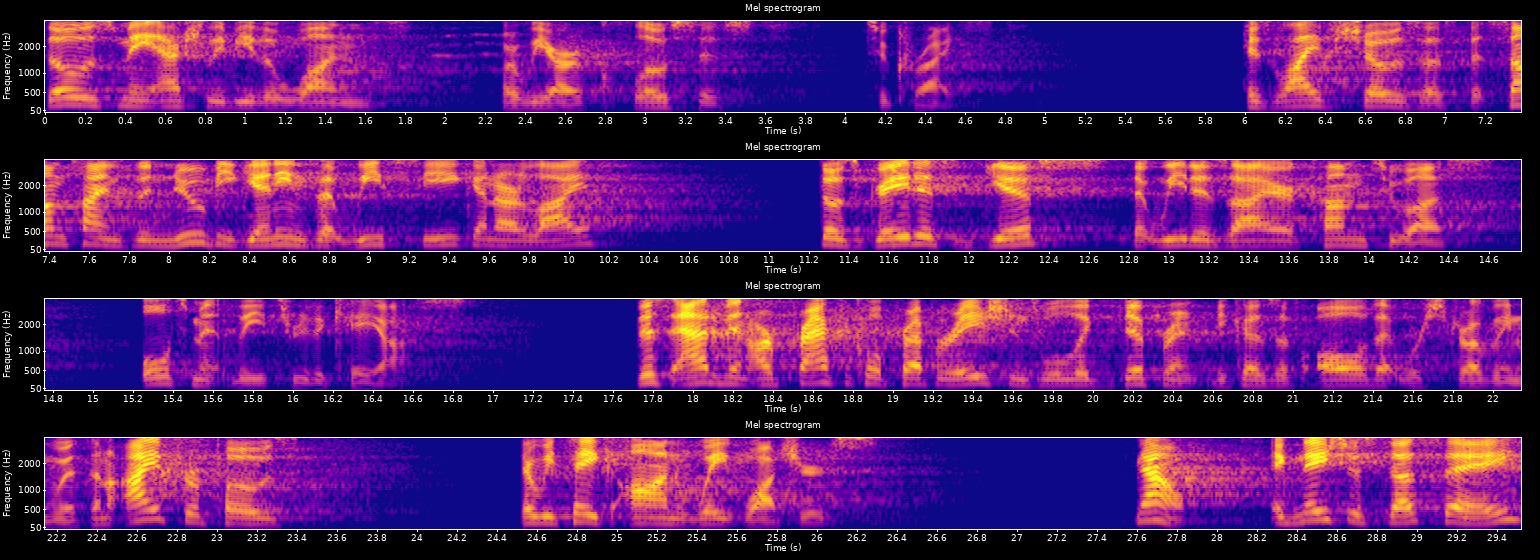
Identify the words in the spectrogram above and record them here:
those may actually be the ones where we are closest to Christ. His life shows us that sometimes the new beginnings that we seek in our life, those greatest gifts that we desire, come to us ultimately through the chaos. This Advent, our practical preparations will look different because of all that we're struggling with. And I propose that we take on Weight Watchers. Now, Ignatius does say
